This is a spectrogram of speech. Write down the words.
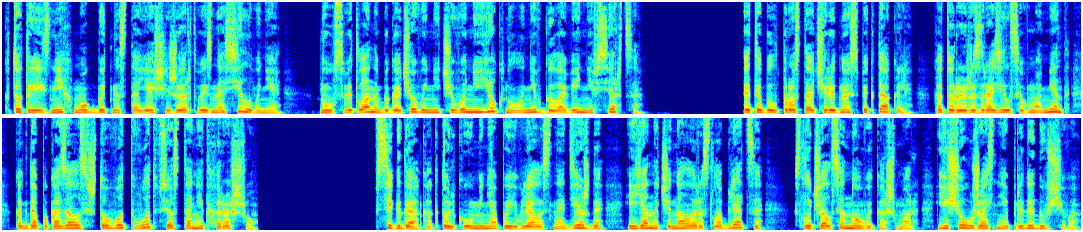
Кто-то из них мог быть настоящей жертвой изнасилования, но у Светланы Богачёвой ничего не ёкнуло ни в голове, ни в сердце. Это был просто очередной спектакль, который разразился в момент, когда показалось, что вот-вот все станет хорошо. Всегда, как только у меня появлялась надежда, и я начинала расслабляться, случался новый кошмар, еще ужаснее предыдущего.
